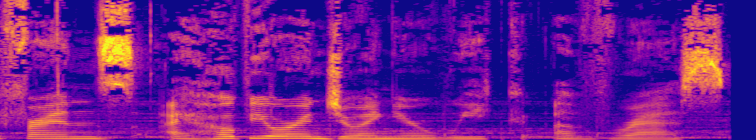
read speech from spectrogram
friends, I hope you are enjoying your week of rest.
